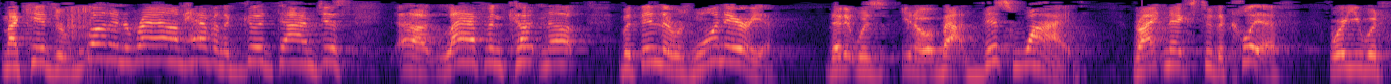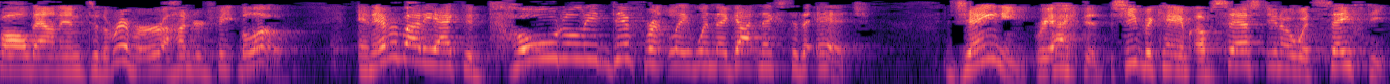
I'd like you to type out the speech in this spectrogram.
my kids are running around, having a good time, just, uh, laughing, cutting up. But then there was one area that it was, you know, about this wide, right next to the cliff where you would fall down into the river a hundred feet below. And everybody acted totally differently when they got next to the edge. Janie reacted. She became obsessed, you know, with safety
